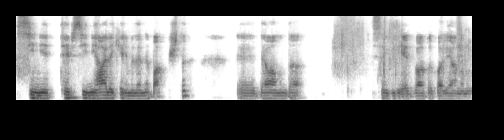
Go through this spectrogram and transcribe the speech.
sini, tepsi, nihale kelimelerine bakmıştık. E, devamında sevgili Eduardo Galeano'nun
